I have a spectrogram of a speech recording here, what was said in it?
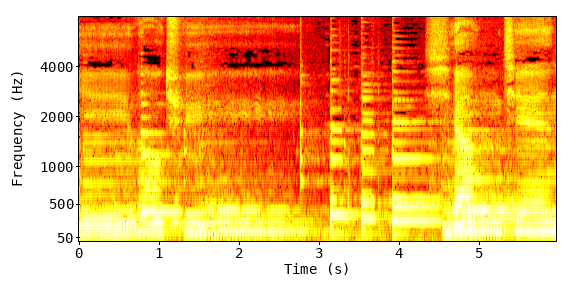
已老去。相见。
